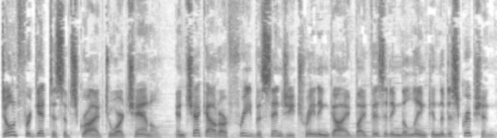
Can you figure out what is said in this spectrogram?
Don't forget to subscribe to our channel and check out our free Basenji training guide by visiting the link in the description.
